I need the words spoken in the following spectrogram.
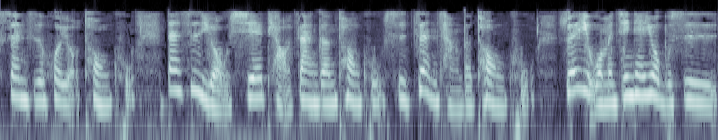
甚至会有痛苦，但是有些挑战跟痛苦是正常的痛苦，所以我们今天又不是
